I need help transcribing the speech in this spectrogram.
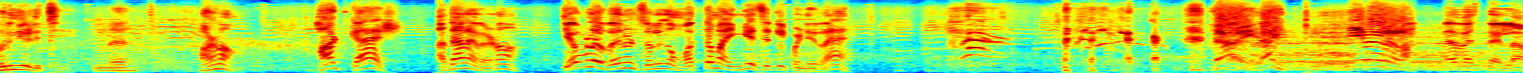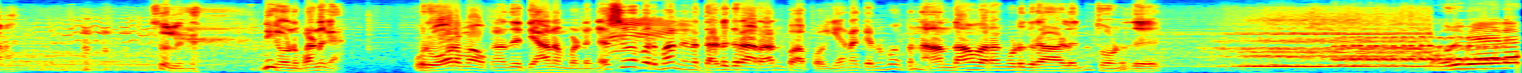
புரிஞ்சிடுச்சு. பணம். ஹாட் கேஷ் அதானே வேணும்? எவ்வளவு வேணும்னு சொல்லுங்க மொத்தமா இங்கே செட்டில் பண்ணிடுறேன். இல்லாம. சொல்லுங்க. நீங்க ஒண்ணு பண்ணுங்க. ஒரு ஓரமா உட்காந்து தியானம் பண்ணுங்க. சிவபெருமான் என்ன தடுக்கிறாரான்னு பாப்போம் எனக்கு என்னமோ இப்ப நான் தான் வரம் கொடுக்குற ஆளுன்னு தோணுது. ஒருவேளை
